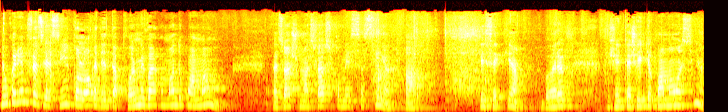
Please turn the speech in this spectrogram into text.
Não querendo fazer assim, coloca dentro da forma e vai arrumando com a mão. Mas eu acho mais fácil começar assim, ó. ó. Esse aqui, ó. Agora a gente ajeita com a mão assim, ó.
